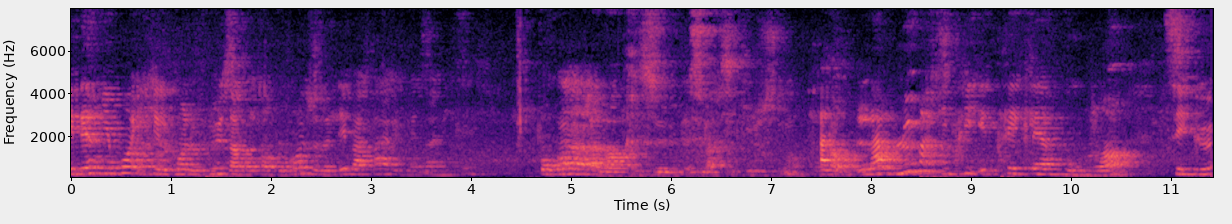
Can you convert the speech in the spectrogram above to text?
Et dernier point, et qui est le point le plus important pour moi, je ne débat pas avec mes invités. Pourquoi avoir pris ce, parti pris justement? Alors là, le parti pris est très clair pour moi, c'est que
